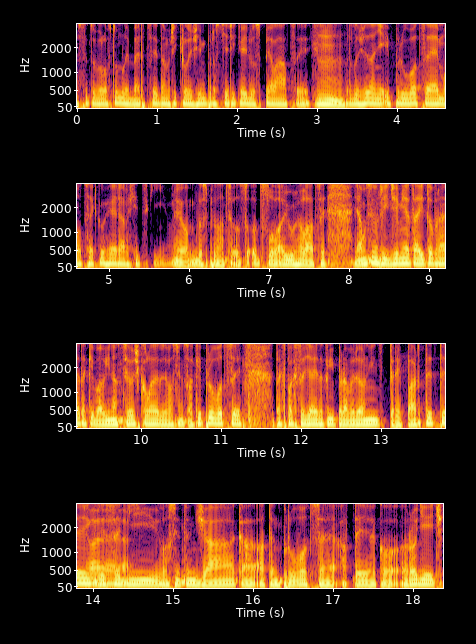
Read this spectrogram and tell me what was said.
se to bylo v tom Liberci, tam říkali, že jim prostě říkají dospěláci, hmm. protože za ně i průvodce je moc jako hierarchický. Jo, jo dospěláci od, od slova juheláci. Já musím říct, že mě tady to právě taky baví na škole, kde vlastně jsou taky průvodci, tak pak se dělají takový pravidelný tripartity, kdy sedí vlastně ten žák a, a ten průvodce a ty jako rodič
